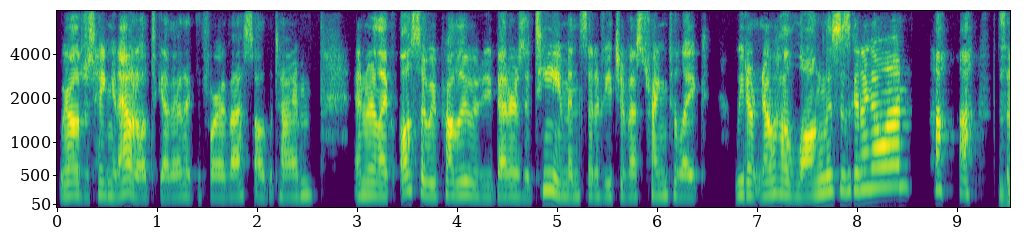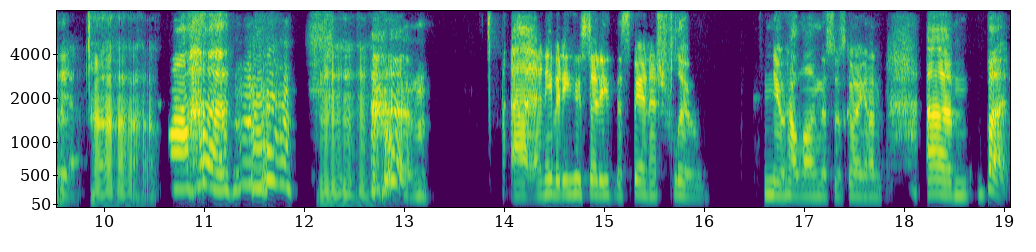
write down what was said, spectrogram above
we're all just hanging out all together, like the four of us all the time. And we're like, also we probably would be better as a team instead of each of us trying to like, we don't know how long this is gonna go on. so yeah. Mhm. uh, anybody who studied the Spanish flu knew how long this was going on. Um, but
